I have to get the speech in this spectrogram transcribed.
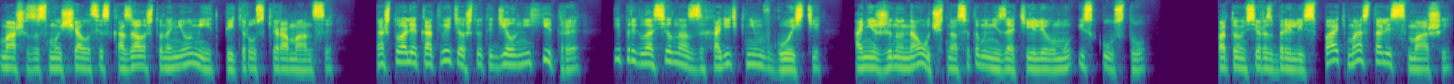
Маша засмущалась и сказала, что она не умеет петь русские романсы, на что Олег ответил, что это дело нехитрое, и пригласил нас заходить к ним в гости – они с женой научат нас этому незатейливому искусству. Потом все разбрелись спать, мы остались с Машей.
